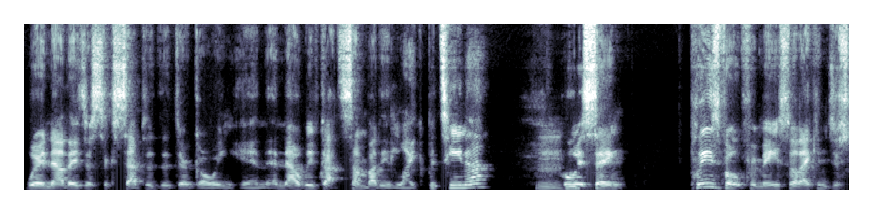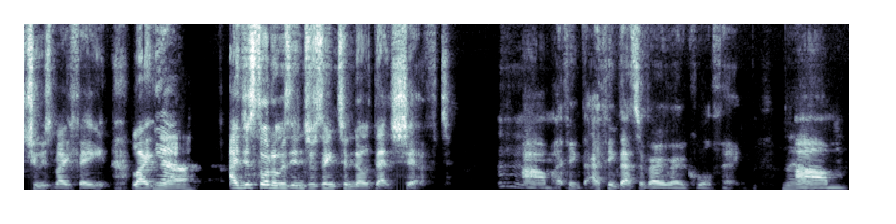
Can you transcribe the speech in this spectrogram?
where now they just accepted that they're going in, and now we've got somebody like Bettina Hmm. who is saying, "Please vote for me so that I can just choose my fate." Like, yeah I just thought it was interesting to note that shift. Mhm. Um, I think I think that's a very very cool thing. yeah Um,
